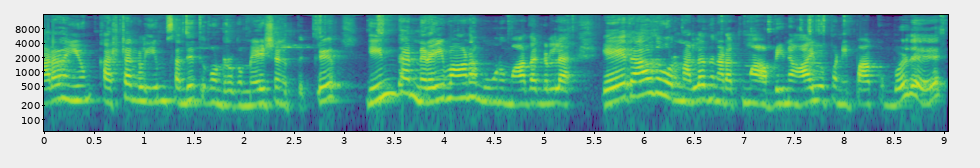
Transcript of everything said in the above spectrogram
கடனையும் கஷ்டங்களையும் சந்தித்து கொண்டிருக்கும் மேஷத்துக்கு இந்த நிறைவான மூணு மாதங்களில் ஏதாவது ஒரு நல்லது நடக்குமா அப்படின்னு ஆய்வு பண்ணி பார்க்கும்பொழுது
